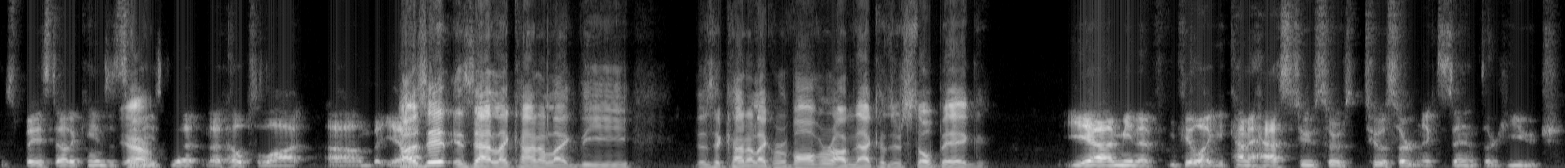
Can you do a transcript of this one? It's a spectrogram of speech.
is based out of Kansas City, Yeah. so that that helps a lot. Um, but yeah, Does it? Is that like kind of like the? Does it kind of like revolve around that because they're so big? yeah, I mean I feel like it kind of has to. So to a certain extent, they're huge.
